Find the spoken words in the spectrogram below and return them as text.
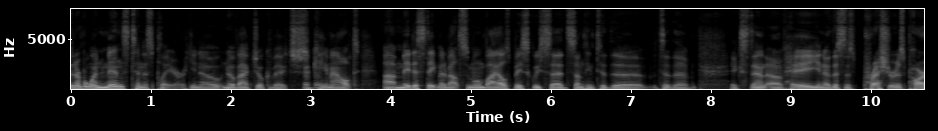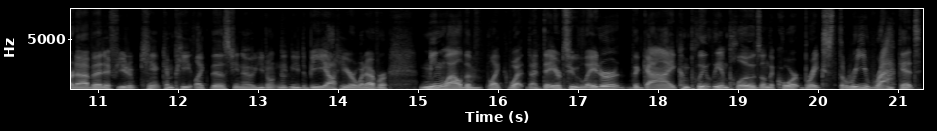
the number one men's tennis player. You know, Novak Djokovic came out, uh, made a statement about Simone Biles, basically said something to the to the extent of, hey, you know, this is pressure is part of it. If you can't compete like this, you know, you don't need, to be out here or whatever. Meanwhile, the like what a day or two later, the guy completely implodes on the court, breaks three rackets,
